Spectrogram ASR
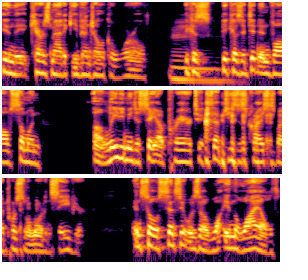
in the charismatic evangelical world because Mm. because it didn't involve someone uh, leading me to say a prayer to accept Jesus Christ as my personal Lord and Savior. And so, since it was a, in the wild,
